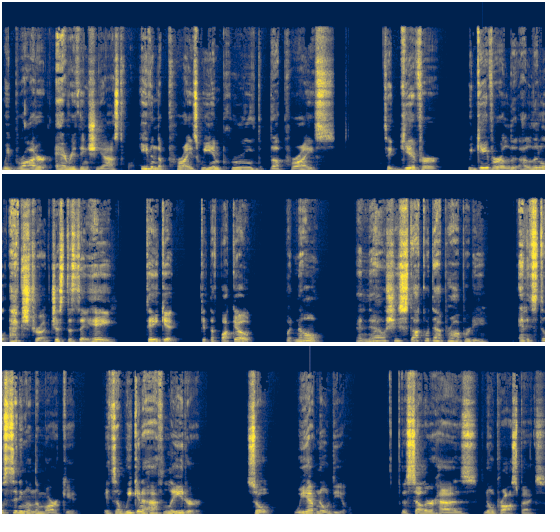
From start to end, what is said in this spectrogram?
we brought her everything she asked for. Even the price, we improved the price to give her, we gave her a, li- a little extra just to say, hey, take it, get the fuck out. But no. And now she's stuck with that property and it's still sitting on the market. It's a week and a half later. So we have no deal. The seller has no prospects.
